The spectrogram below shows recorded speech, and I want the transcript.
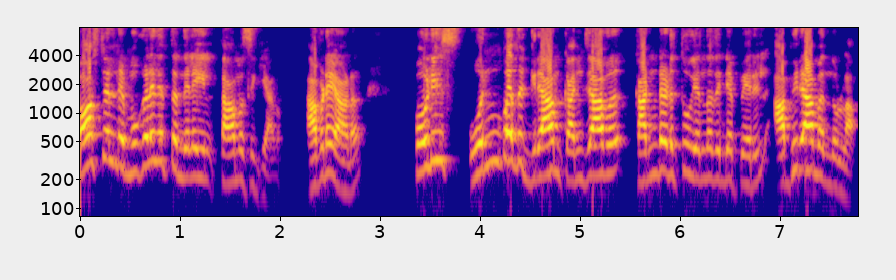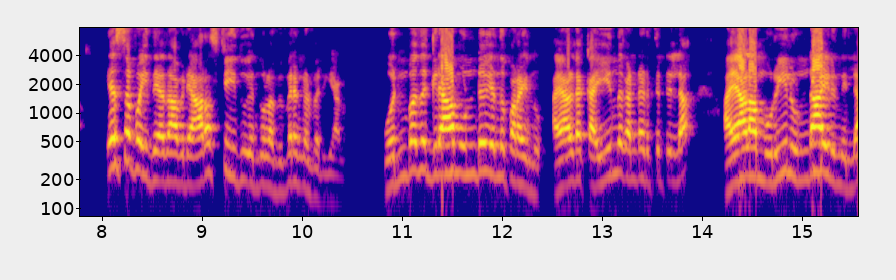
ഹോസ്റ്റലിന്റെ മുകളിലത്തെ നിലയിൽ താമസിക്കുകയാണ്. അവിടെയാണ് പോലീസ് ഒൻപത് ഗ്രാം കഞ്ചാവ് കണ്ടെടുത്തു എന്നതിന്റെ പേരിൽ അഭിരാം എന്നുള്ള എസ് എഫ് ഐ നേതാവിനെ അറസ്റ്റ് ചെയ്തു എന്നുള്ള വിവരങ്ങൾ വരികയാണ്. ഒൻപത് ഗ്രാം ഉണ്ട് എന്ന് പറയുന്നു. അയാളുടെ കയ്യിൽ നിന്ന് കണ്ടെടുത്തിട്ടില്ല. അയാൾ ആ മുറിയിൽ ഉണ്ടായിരുന്നില്ല.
